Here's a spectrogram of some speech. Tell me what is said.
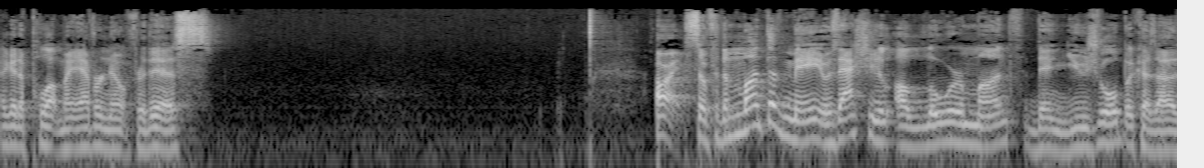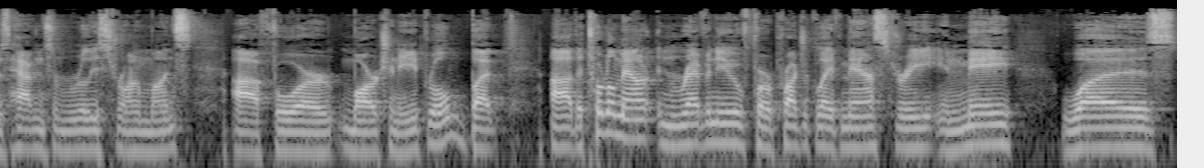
I got to pull up my Evernote for this. All right, so for the month of May, it was actually a lower month than usual because I was having some really strong months uh, for March and April. But uh, the total amount in revenue for Project Life Mastery in May was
